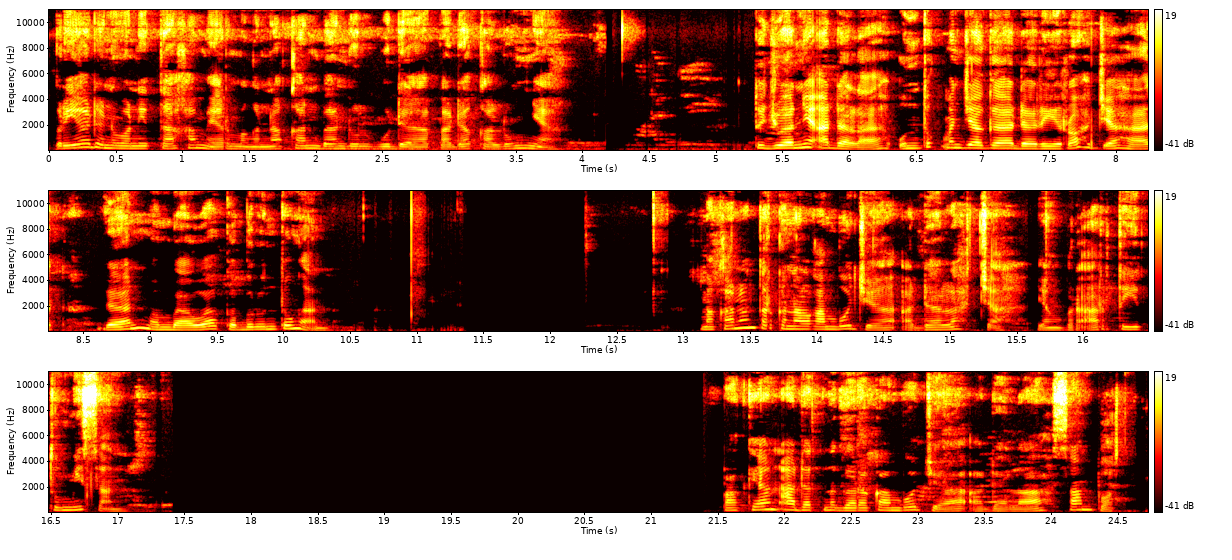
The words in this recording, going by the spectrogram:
Pria dan wanita Khmer mengenakan bandul Buddha pada kalungnya. Tujuannya adalah untuk menjaga dari roh jahat dan membawa keberuntungan. Makanan terkenal Kamboja adalah cah, yang berarti tumisan. Pakaian adat negara Kamboja adalah sampot.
